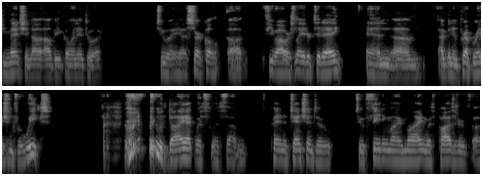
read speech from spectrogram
you mentioned, I'll, I'll, be going into a to a, a circle uh, a few hours later today, and um, I've been in preparation for weeks with diet, with with um, paying attention to to feeding my mind with positive uh,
